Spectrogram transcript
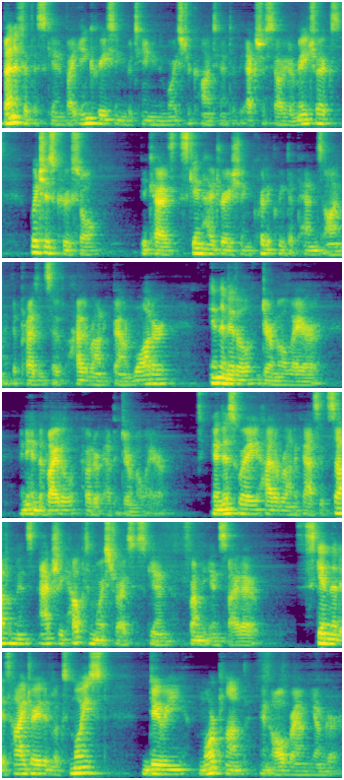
benefit the skin by increasing and retaining the moisture content of the extracellular matrix, which is crucial because skin hydration critically depends on the presence of hyaluronic bound water in the middle dermal layer and in the vital outer epidermal layer. In this way, hyaluronic acid supplements actually help to moisturize the skin from the inside out. Skin that is hydrated looks moist, dewy, more plump, and all round younger.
